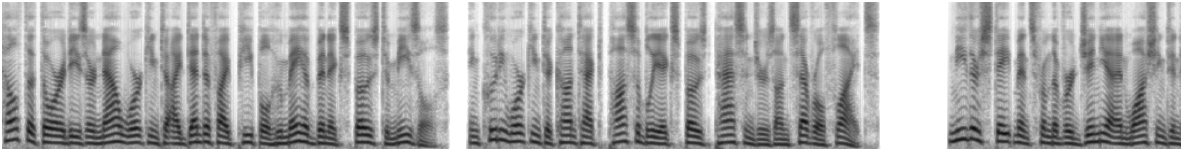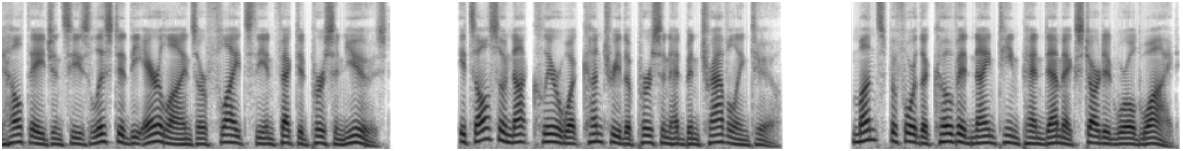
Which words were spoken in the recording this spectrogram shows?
Health authorities are now working to identify people who may have been exposed to measles, including working to contact possibly exposed passengers on several flights. Neither statements from the Virginia and Washington health agencies listed the airlines or flights the infected person used. It's also not clear what country the person had been traveling to. Months before the COVID 19 pandemic started worldwide,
